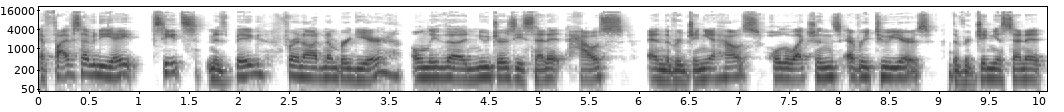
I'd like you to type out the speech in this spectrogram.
At 578 seats is big for an odd numbered year. Only the New Jersey Senate, House, and the Virginia House hold elections every two years. The Virginia Senate,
